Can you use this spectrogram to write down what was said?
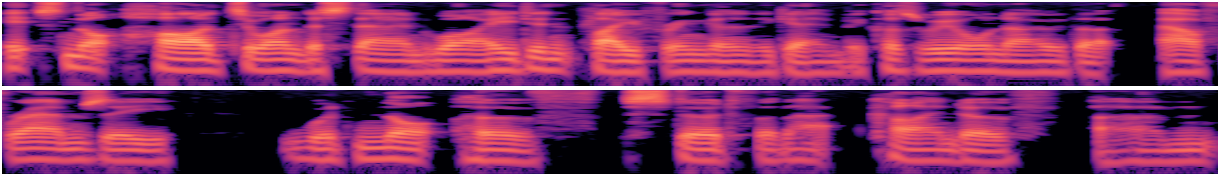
it's not hard to understand why he didn't play for England again, because we all know that Alf Ramsey would not have stood for that kind of um,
